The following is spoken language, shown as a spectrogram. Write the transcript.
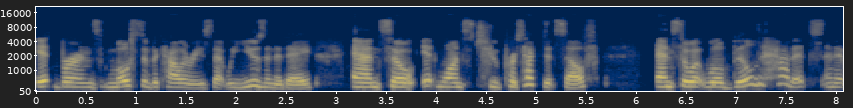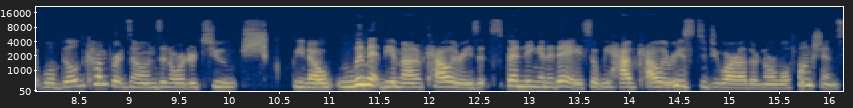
it burns most of the calories that we use in a day. And so it wants to protect itself. And so it will build habits and it will build comfort zones in order to, you know, limit the amount of calories it's spending in a day. So we have calories to do our other normal functions.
